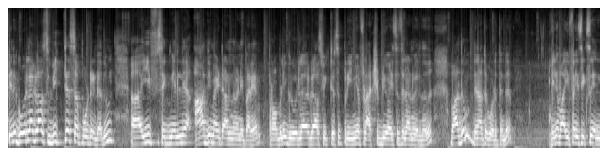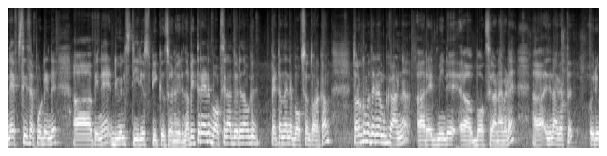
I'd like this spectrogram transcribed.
പിന്നെ ഗോറില ഗ്ലാസ് വിക്ടസ് സപ്പോർട്ട് ഉണ്ട്. അതും ഈ ഈ സെഗ്മെന്റിൽ ആദ്യമായിട്ടാണെന്ന് വേണമെങ്കിൽ പറയാം. Probably Gorilla glass features premium flagship ഡിവൈസസിലാണ് വരുന്നത്. അപ്പോൾ അതും ഇതിനകത്ത് കൊടുത്തിട്ടുണ്ട്. പിന്നെ wifi six N F C support ഉണ്ട്. പിന്നെ ഡ്യുവൽ സ്റ്റീരിയോ സ്പീക്കേഴ്സാണ് വരുന്നത്. അപ്പോൾ ഇത്രയാണ് ബോക്സിനകത്ത് വരുന്നത്. നമുക്ക് പെട്ടെന്ന് തന്നെ ബോക്സ് ഒന്ന് തുറക്കാം. തുറക്കുമ്പോൾ തന്നെ നമുക്ക് കാണുന്ന റെഡ്മീന്റെ ബോക്സ് കാണാം ഇവിടെ. ഇതിനകത്ത് ഒരു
